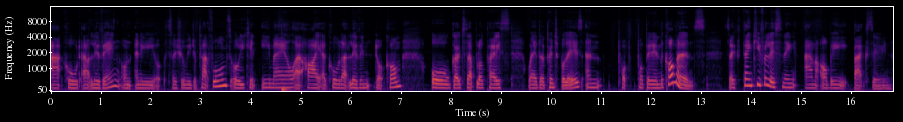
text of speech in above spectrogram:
at called out living on any social media platforms or you can email at hi at called calledoutLiving.com or go to that blog post where the printable is and pop, pop it in the comments. So thank you for listening, and I'll be back soon.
